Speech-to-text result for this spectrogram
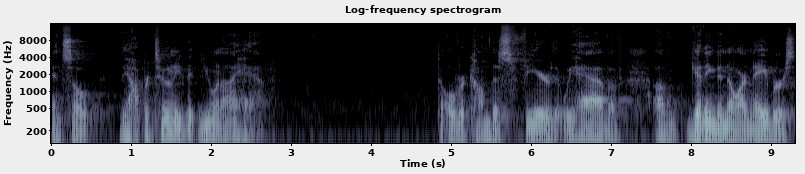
And so the opportunity that you and I have to overcome this fear that we have of, of getting to know our neighbors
